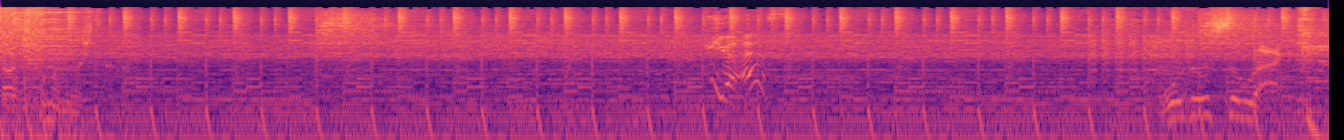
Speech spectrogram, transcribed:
こまりました Yes! Order select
